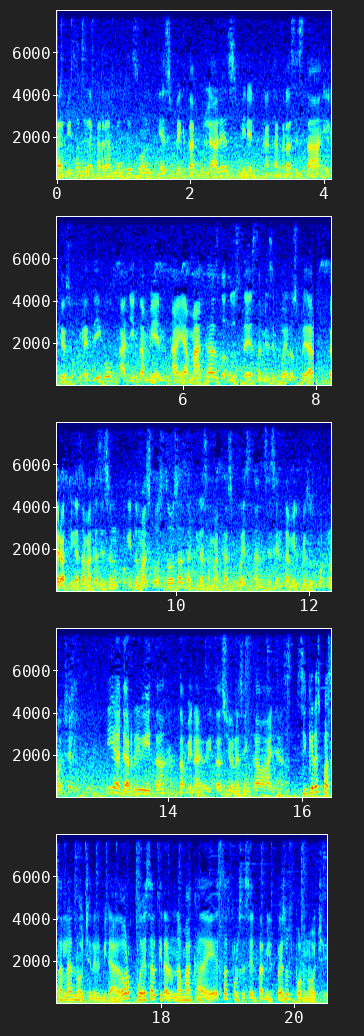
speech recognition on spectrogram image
Las vistas desde acá realmente son espectaculares. Miren, acá atrás está el kiosco que les digo. Allí también hay hamacas donde ustedes también se pueden hospedar. Pero aquí las hamacas sí son un poquito más costosas. Aquí las hamacas cuestan 60 mil pesos por noche. Y allá arribita también hay habitaciones en cabañas. Si quieres pasar la noche en el mirador, puedes alquilar una hamaca de estas por 60 mil pesos por noche.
